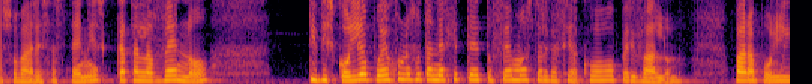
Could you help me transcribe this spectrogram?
σοβαρές ασθένειες, καταλαβαίνω τη δυσκολία που έχουν όταν έρχεται το θέμα στο εργασιακό περιβάλλον. Πάρα πολλοί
